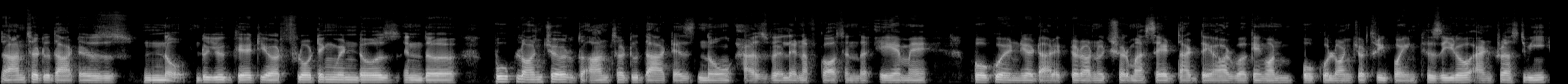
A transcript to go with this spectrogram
The answer to that is no. Do you get your floating windows in the poop launcher? The answer to that is no as well. And of course in the ama POCO India director Anuj Sharma said that they are working on POCO Launcher 3.0 and trust me,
